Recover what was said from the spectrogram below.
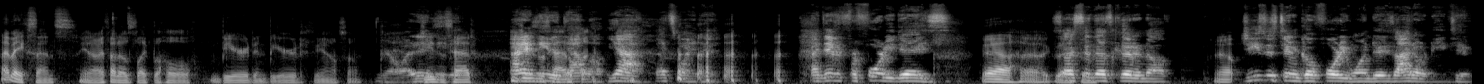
That makes sense. You know, I thought it was like the whole beard and beard. You know, so No, I didn't. Jesus had. I didn't need it that long. Yeah, that's why I did. I did it for 40 days. Yeah, uh, exactly. So I said that's good enough. Yep. Jesus didn't go 41 days. I don't need to.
